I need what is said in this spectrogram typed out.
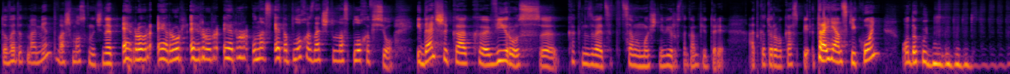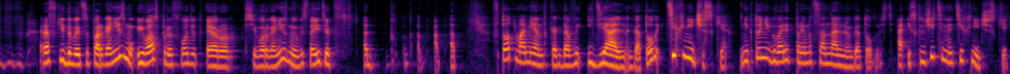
то в этот момент ваш мозг начинает эррор, эррор, эррор, эррор, у нас это плохо, значит, у нас плохо все. И дальше как вирус, э, как называется этот самый мощный вирус на компьютере, от которого Каспи... Троянский конь, он такой раскидывается по организму, и у вас происходит эррор всего организма, и вы стоите в тот момент, когда вы идеально готовы, технически, никто не говорит про эмоциональную готовность, а исключительно технически,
